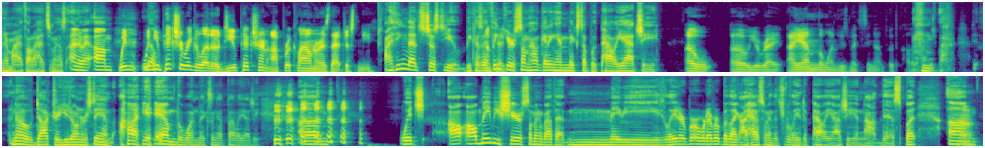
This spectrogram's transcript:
never mind. I thought i had something else. Anyway um when when No. you picture rigoletto do you picture an opera clown or is that just me? I think that's just you because i Okay, think you're good. somehow getting him mixed up with pagliacci. Oh oh you're right. I am the one who's mixing up with Pagliacci no doctor you don't understand. I am the one mixing up pagliacci. Um which I'll, I'll maybe share something about that maybe later or whatever but like i have something that's related to pagliacci and not this. But um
